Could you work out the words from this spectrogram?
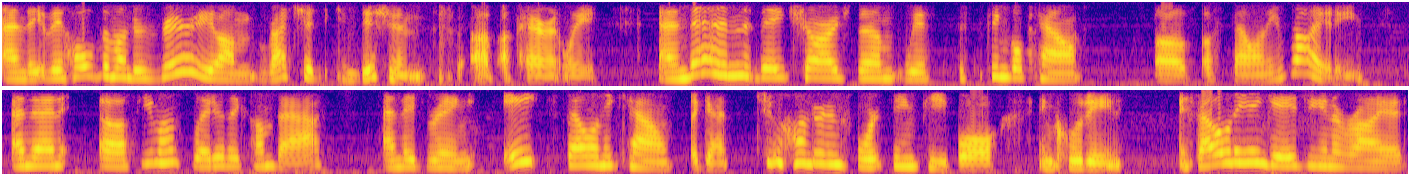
and they, they hold them under very um, wretched conditions, uh, apparently. And then they charge them with a single count of, of felony rioting. And then a few months later, they come back and they bring eight felony counts against 214 people, including a felony engaging in a riot,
